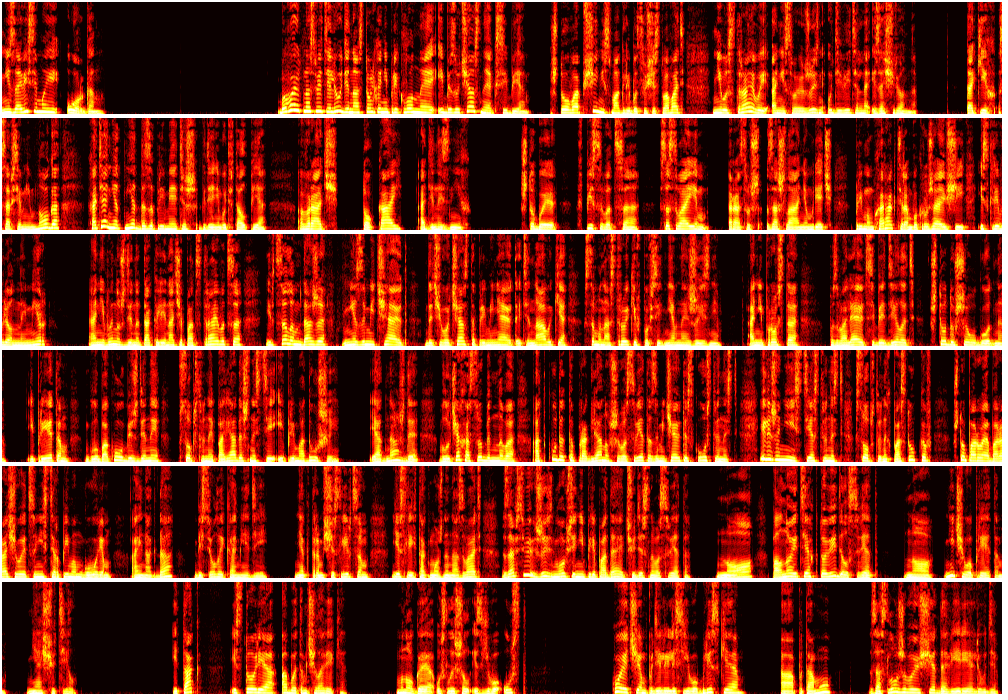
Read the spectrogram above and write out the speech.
Независимый орган. Бывают на свете люди, настолько непреклонные и безучастные к себе, что вообще не смогли бы существовать, не выстраивая они свою жизнь удивительно изощренно. Таких совсем немного, хотя нет-нет, да заприметишь где-нибудь в толпе. Врач Токай – один из них. Чтобы вписываться со своим раз уж зашла о нем речь, прямым характером в окружающий искривленный мир, они вынуждены так или иначе подстраиваться и в целом даже не замечают, до чего часто применяют эти навыки самонастройки в повседневной жизни. Они просто позволяют себе делать что душе угодно, и при этом глубоко убеждены в собственной порядочности и прямодушии и однажды в лучах особенного, откуда-то проглянувшего света замечают искусственность или же неестественность собственных поступков, что порой оборачивается нестерпимым горем, а иногда веселой комедией. Некоторым счастливцам, если их так можно назвать, за всю их жизнь вовсе не перепадает чудесного света. Но полно и тех, кто видел свет, но ничего при этом не ощутил. Итак, история об этом человеке многое услышал из его уст, кое-чем поделились его близкие, а потому заслуживающие доверия люди.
